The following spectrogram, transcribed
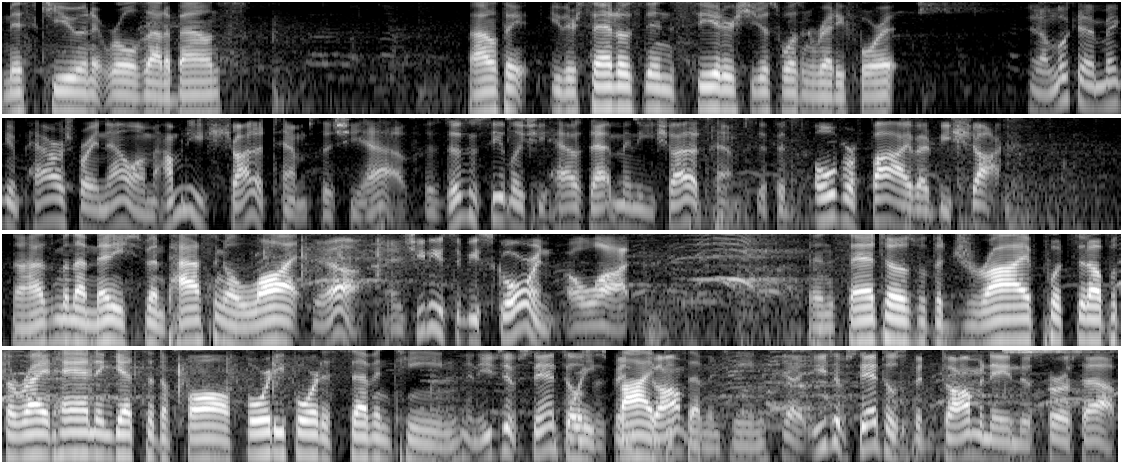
Miscue, and it rolls out of bounds. I don't think either Santos didn't see it or she just wasn't ready for it. And I'm looking at Megan Parrish right now. Um, how many shot attempts does she have? It doesn't seem like she has that many shot attempts. If it's over five, I'd be shocked. Now, it hasn't been that many. She's been passing a lot. Yeah, and she needs to be scoring a lot. And Santos with the drive puts it up with the right hand and gets it to fall. 44 to 17. And Egypt Santos has been 45 to 17. Yeah, Egypt Santos has been dominating this first half.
